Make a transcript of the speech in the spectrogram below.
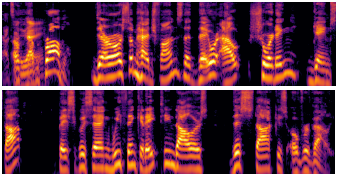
That's how you have a problem. There are some hedge funds that they were out shorting GameStop, basically saying we think at eighteen dollars this stock is overvalued.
